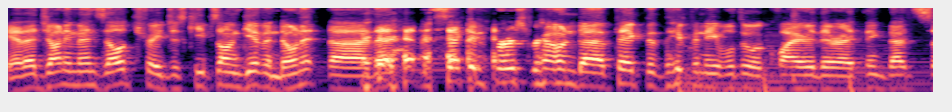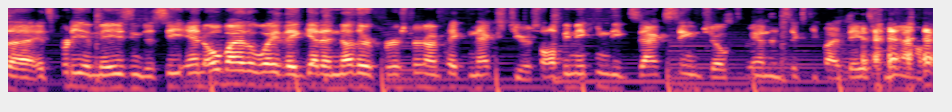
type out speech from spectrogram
Yeah, that Johnny Manziel trade just keeps on giving, don't it? Uh, that second first round uh, pick that they've been able to acquire there, I think that's uh, it's pretty amazing to see. And oh, by the way, they get another first round pick next year, so I'll be making the exact same joke 365 days from now.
